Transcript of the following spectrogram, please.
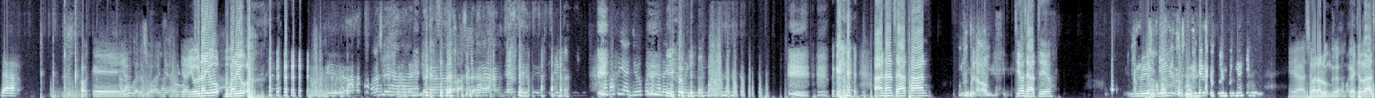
Dah. Oke Han, ya. lu nggak ada suaranya Ya yuk udah yuk, bubar yuk. Makasih ya Jup udah ngadain ini. Oke. Han Han sehat Han. Cil sehat Cil. Alhamdulillah Cil. terus aja lah ke kontennya Cil. Ya, suara lu nggak nggak jelas.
